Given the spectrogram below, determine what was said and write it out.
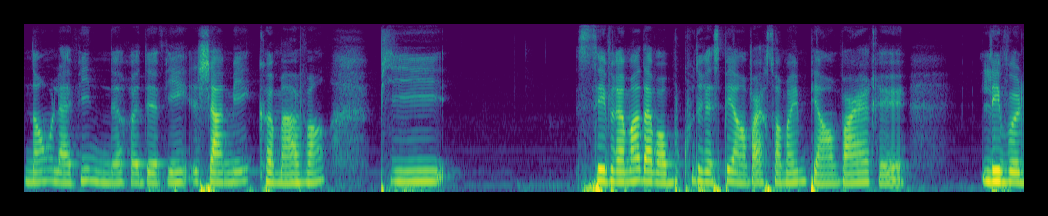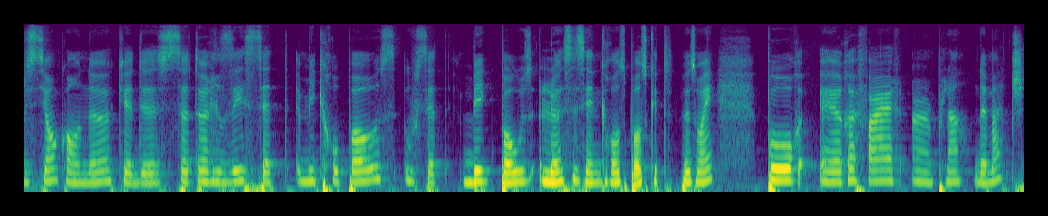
Non, la vie ne redevient jamais comme avant. Puis c'est vraiment d'avoir beaucoup de respect envers soi-même puis envers euh, l'évolution qu'on a que de s'autoriser cette micro-pause ou cette big pause là, si c'est une grosse pause que tu as besoin, pour euh, refaire un plan de match,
